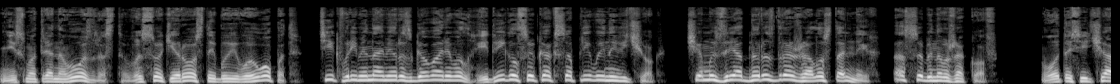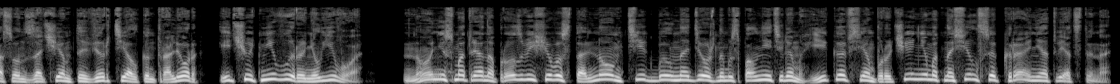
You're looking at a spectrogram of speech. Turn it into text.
Несмотря на возраст, высокий рост и боевой опыт, Тик временами разговаривал и двигался как сопливый новичок, чем изрядно раздражал остальных, особенно вожаков. Вот и сейчас он зачем-то вертел контролер и чуть не выронил его. Но, несмотря на прозвище, в остальном Тик был надежным исполнителем и ко всем поручениям относился крайне ответственно.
